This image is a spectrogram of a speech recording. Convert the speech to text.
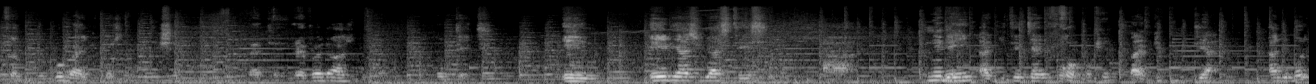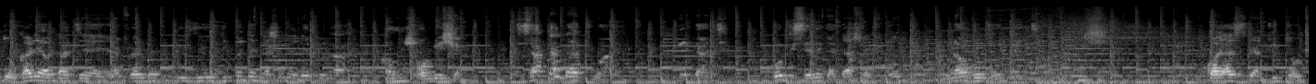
if I could go by the Commission, that uh, referendum has to be conducted in areas where states are Needed being agitated for okay. by people there. And the body to carry out that uh, referendum is the Independent National Electoral Commission. It is after that one that both the Senate and the House of Reps will now vote on it, which requires their two thirds.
